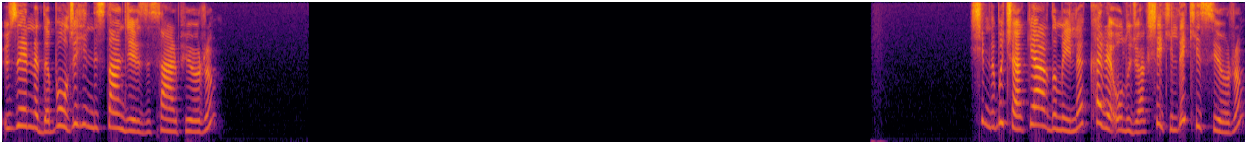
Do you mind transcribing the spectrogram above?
Üzerine de bolca Hindistan cevizi serpiyorum. Şimdi bıçak yardımıyla kare olacak şekilde kesiyorum.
